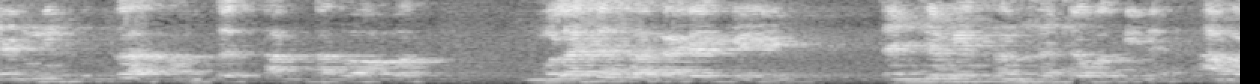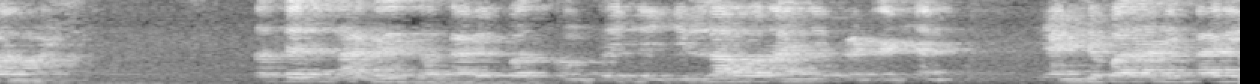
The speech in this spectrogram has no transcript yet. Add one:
यांनी सुद्धा संस्थेस कामकाजाबाबत मोलाचे सहकार्य केले त्यांचे मी संस्थेच्या वतीने आभार मानले तसेच नागरी सहकारी पतसंस्थेचे जिल्हा व राज्य फेडरेशन यांचे पदाधिकारी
